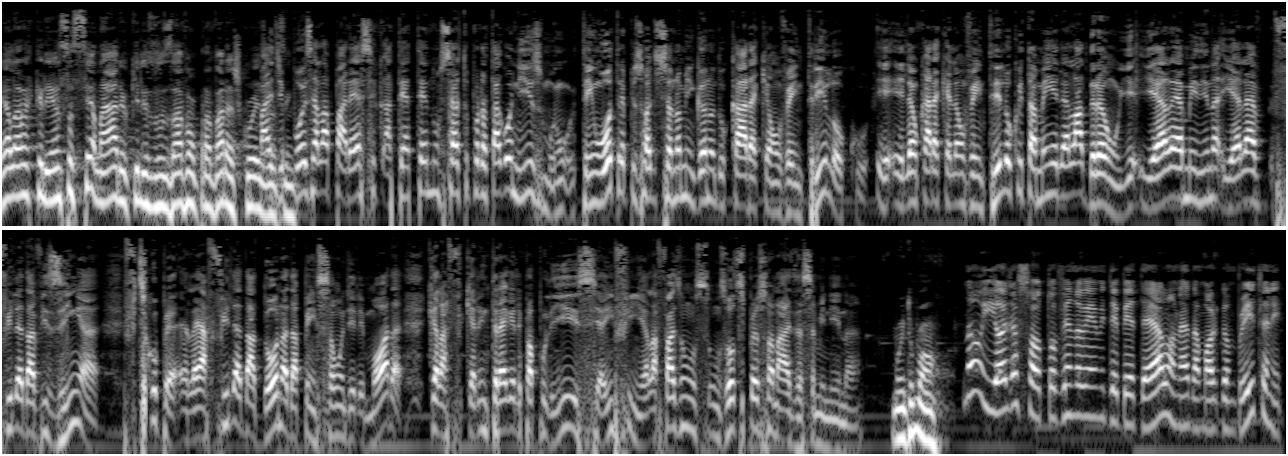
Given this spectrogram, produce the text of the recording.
ela era criança cenário que eles usavam para várias coisas. Mas assim. depois ela aparece até tendo um certo protagonismo. Tem um outro episódio, se eu não me engano, do cara que é um ventríloco. Ele é um cara que ele é um ventríloco e também ele é ladrão. E, e ela é a menina, e ela é filha da vizinha. Desculpa, ela é a filha da dona da pensão onde ele mora, que ela, que ela entrega ele pra polícia. Enfim, ela faz uns, uns outros personagens, essa menina. Muito bom. Não, e olha só, eu tô vendo o IMDB dela, né, da Morgan Brittany.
